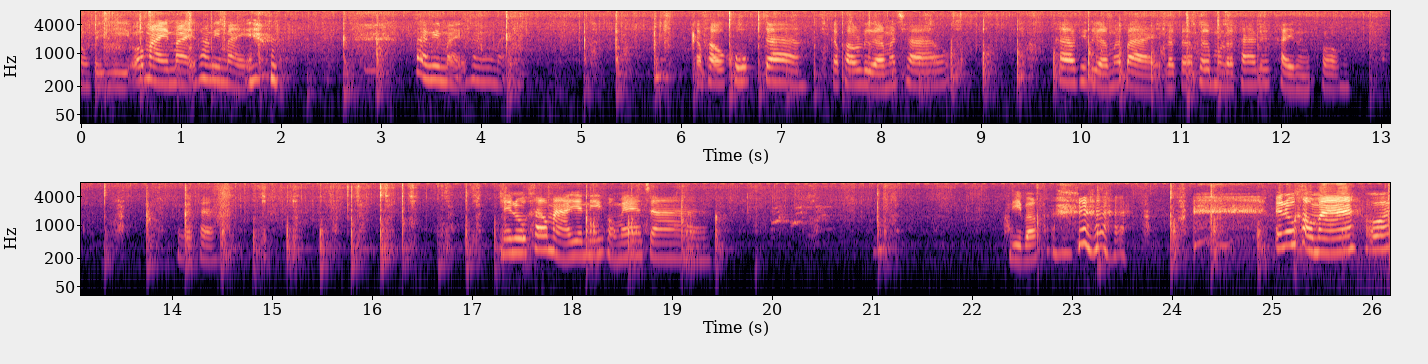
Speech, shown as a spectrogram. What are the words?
ลงไปยีโอ้ใหม่ใหม่ถ้ามีใหม่ถ้ามีใหม่ถ้ามีใหม่กะเพราคลุกจ้า กะเพราเหลือเมื่อเช้า ข้าวที่เหลือเมื่อบ่าย แล้วก็เพิ่มมูลค่าด้วยไข่หนึ่งฟองเห็นไหมคะเมนูข้าวหมาเย็นนี้ของแม่จ้า ดีบ่เมนูข้าวหมา โอ้ย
